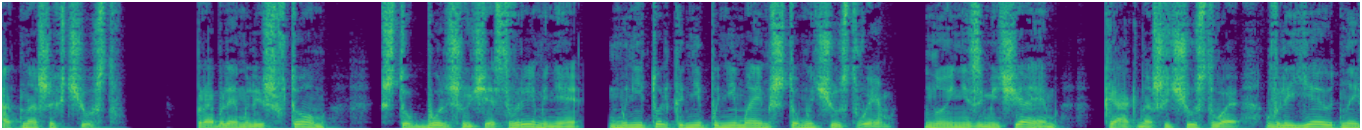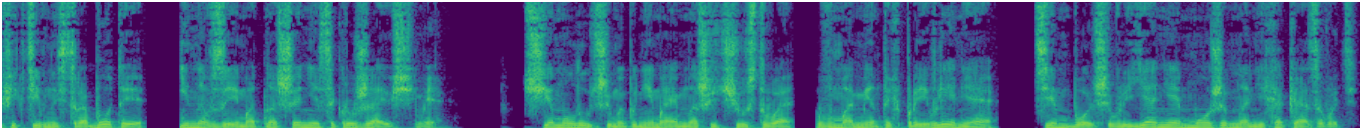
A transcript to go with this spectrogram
от наших чувств. Проблема лишь в том, что большую часть времени мы не только не понимаем, что мы чувствуем, но и не замечаем, как наши чувства влияют на эффективность работы и на взаимоотношения с окружающими. Чем лучше мы понимаем наши чувства в момент их проявления, тем больше влияния можем на них оказывать.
